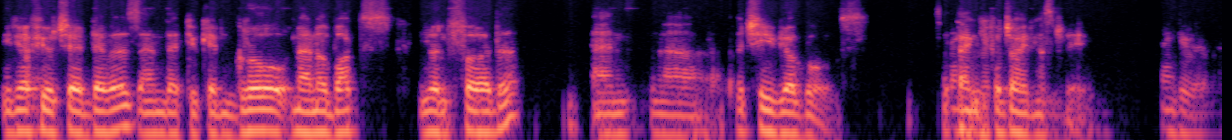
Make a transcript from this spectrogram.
in your future endeavors and that you can grow nanobots even further and uh, achieve your goals. So thank, thank you. you for joining us today. Thank you very much.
